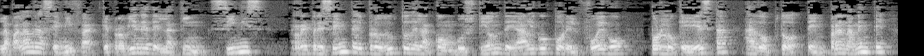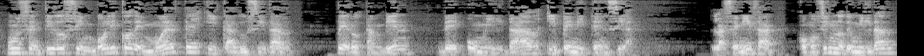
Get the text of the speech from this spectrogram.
La palabra ceniza, que proviene del latín cinis, representa el producto de la combustión de algo por el fuego, por lo que ésta adoptó tempranamente un sentido simbólico de muerte y caducidad, pero también de humildad y penitencia. La ceniza, como signo de humildad,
